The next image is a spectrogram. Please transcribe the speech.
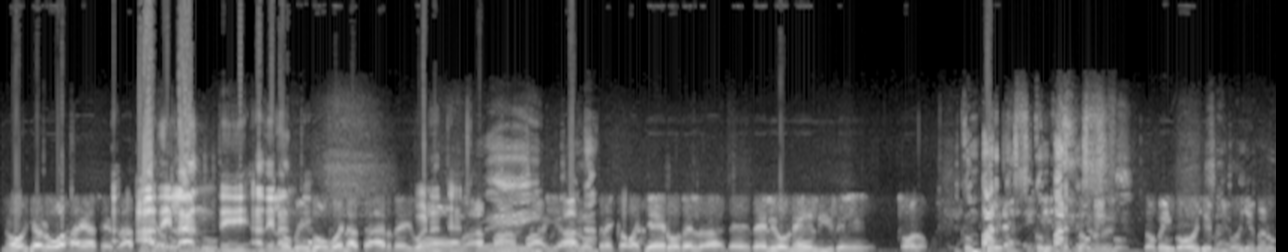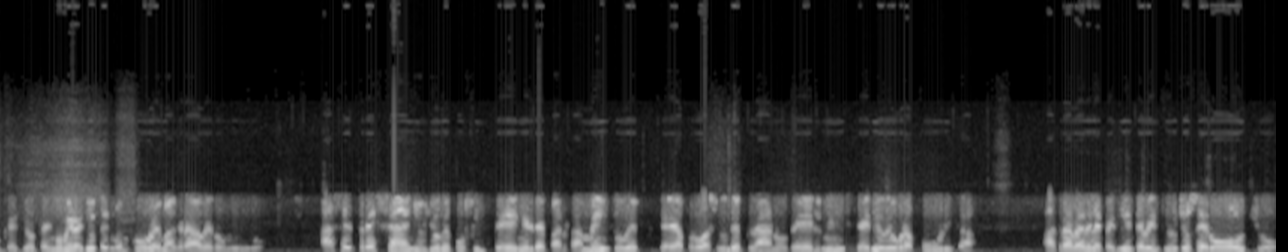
No, ya lo bajé hace rato. ya, Adelante, adelante. Domingo, buenas tardes, Buenas Ivonne, tardes. a Papa y a hola. los tres caballeros de, la- de, de Leonel y de todo. Y compartes, Mira, y compartes. eh, Domingo, Domingo, óyeme, óyeme lo que yo tengo. Mira, yo tengo un problema grave, Domingo. Hace tres años yo deposité en el Departamento de, de Aprobación de Planos del Ministerio de Obra Pública a través del expediente 2808,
